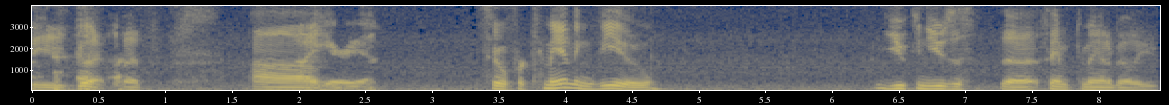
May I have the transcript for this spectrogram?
be good. That's. Uh, I hear you. So for commanding view, you can use this, the same command ability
